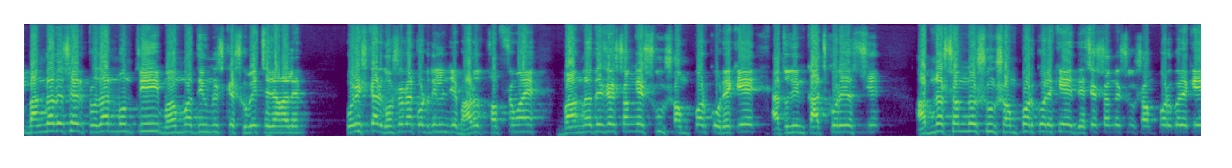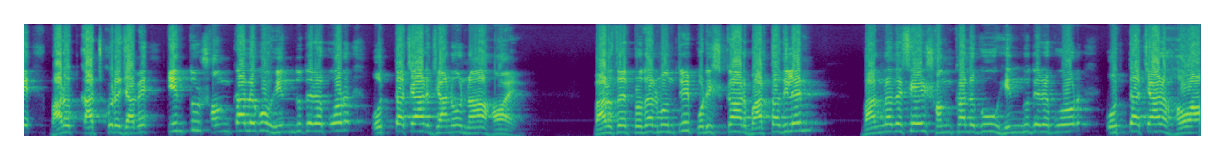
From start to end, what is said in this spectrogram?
বাংলাদেশের প্রধানমন্ত্রী মোহাম্মদ ইউনুসকে শুভেচ্ছা জানালেন। পরিষ্কার ঘোষণা করে দিলেন যে ভারত সবসময় বাংলাদেশের সঙ্গে সুসম্পর্ক রেখে এতদিন কাজ করে এসছে। আপনার সঙ্গে সুসম্পর্ক রেখে, দেশের সঙ্গে সুসম্পর্ক রেখে ভারত কাজ করে যাবে। কিন্তু সংখ্যালঘু হিন্দুদের ওপর অত্যাচার যেন না হয়। ভারতের প্রধানমন্ত্রী পরিষ্কার বার্তা দিলেন বাংলাদেশে সংখ্যালঘু হিন্দুদের উপর অত্যাচার হওয়া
